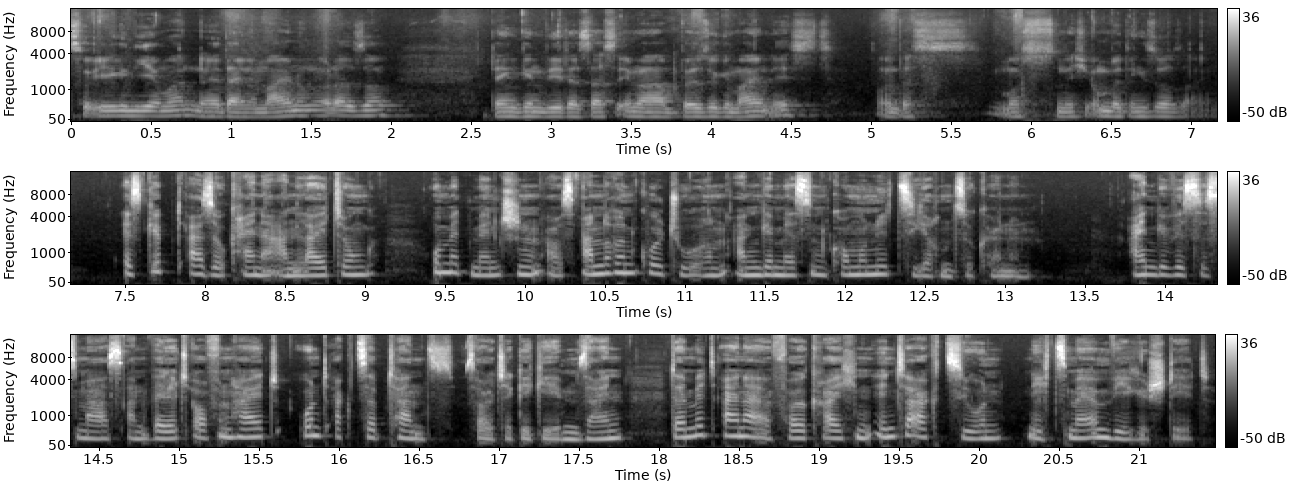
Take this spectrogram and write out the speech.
zu irgendjemandem, ne, deine Meinung oder so, denken die, dass das immer böse gemeint ist und das muss nicht unbedingt so sein. Es gibt also keine Anleitung, um mit Menschen aus anderen Kulturen angemessen kommunizieren zu können. Ein gewisses Maß an Weltoffenheit und Akzeptanz sollte gegeben sein, damit einer erfolgreichen Interaktion nichts mehr im Wege steht.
